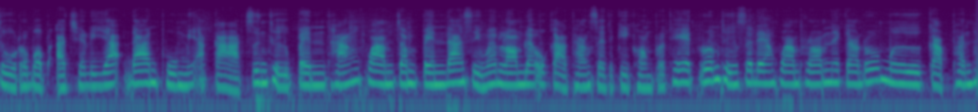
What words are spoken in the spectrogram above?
สู่ระบบอัจฉริยะด้านภูมิอากาศ ซึ่งถือเป็นทั้งความจำเป็นด้านสิ่งแวดล้อมและโอกาสทางเศรษฐกิจของประเทศ รวมถึงแสดงความพร้อมในการร่วมมือกับพันธ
